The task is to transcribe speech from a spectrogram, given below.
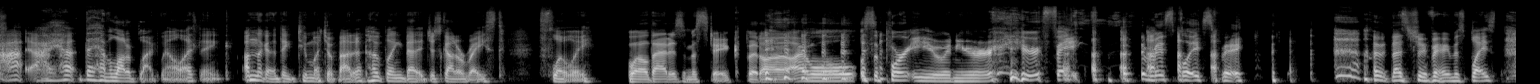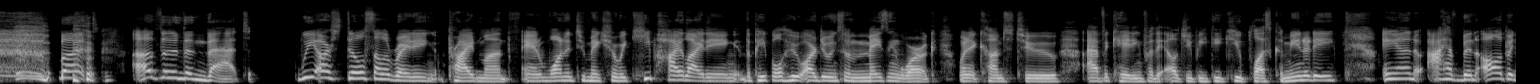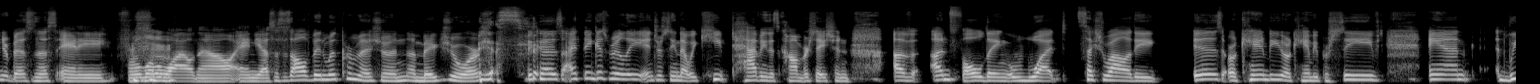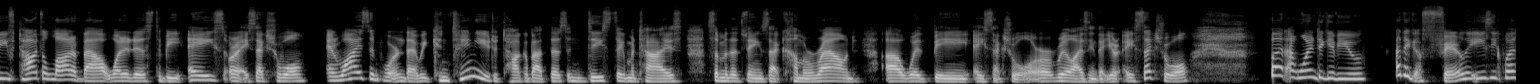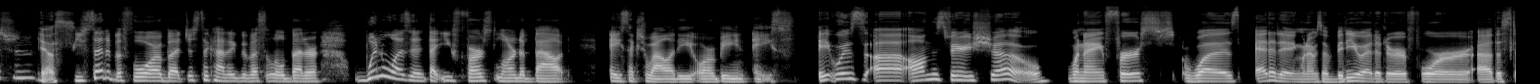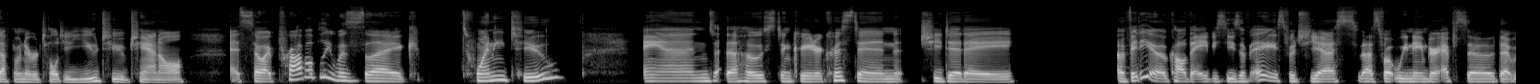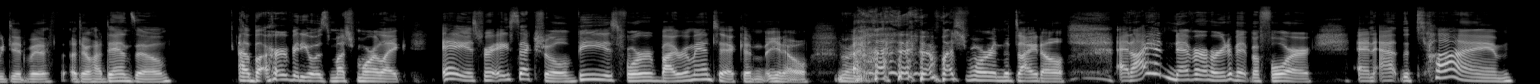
I, I ha- they have a lot of blackmail. I think I'm not going to think too much about it. I'm hoping that it just got erased slowly. Well, that is a mistake, but uh, I will support you in your your faith, misplaced faith. oh, that's true, very misplaced. But other than that, we are still celebrating Pride Month and wanted to make sure we keep highlighting the people who are doing some amazing work when it comes to advocating for the LGBTQ plus community. And I have been all up in your business, Annie, for a little while now. And yes, this has all been with permission, and make sure. Yes. because I think it's really interesting that we keep having this conversation of unfolding what sexuality is or can be or can be perceived. And we've talked a lot about what it is to be ace or asexual and why it's important that we continue to talk about this and destigmatize some of the things that come around uh, with being asexual or realizing that you're asexual. But I wanted to give you I think a fairly easy question. Yes. You said it before, but just to kind of give us a little better, when was it that you first learned about asexuality or being ace? It was uh, on this very show when I first was editing, when I was a video editor for uh, the Stuff I've Never Told You YouTube channel. Uh, so I probably was like 22. And the host and creator, Kristen, she did a a video called The ABCs of Ace, which, yes, that's what we named our episode that we did with Adoha Danzo. Uh, but her video was much more like A is for asexual, B is for biromantic, and you know, right. much more in the title. And I had never heard of it before. And at the time,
